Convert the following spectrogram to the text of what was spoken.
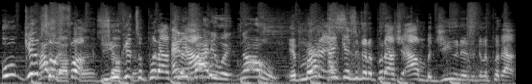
who gives How a fuck? Do you get to put out your album? Anybody album? would no. If Murder Inc. isn't gonna put out your album, but G Unit isn't gonna put out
